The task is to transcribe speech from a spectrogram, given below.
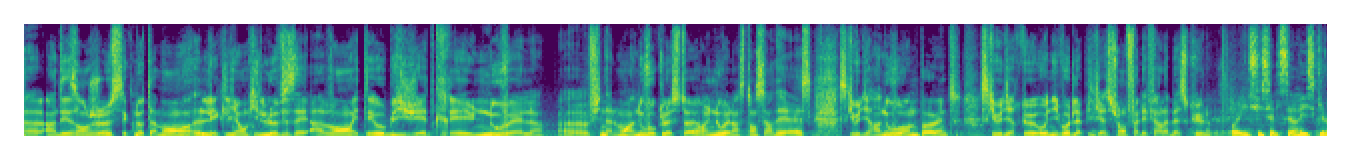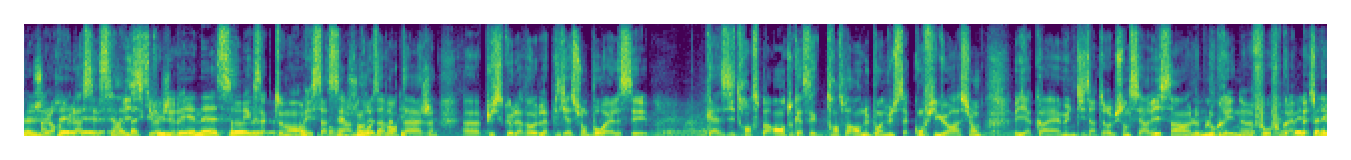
Euh, un des enjeux, c'est que notamment les clients qui le faisaient avant étaient obligés de créer une nouvelle, euh, finalement un nouveau cluster, une nouvelle instance RDS, ce qui veut dire un nouveau endpoint, ce qui veut dire qu'au niveau de l'application, il fallait faire la bascule. Oui, ici c'est le service qui va gérer Alors que là, c'est le service la qui va bascule gérer. DNS. euh, Exactement. Et ça, c'est un gros avantage, puisque la- l'application pour elle, c'est quasi transparent. En tout cas, c'est transparent du point de vue de sa configuration. Il y a quand même une petite interruption de service. Hein. Le blue green, faut, faut quand même basculer.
